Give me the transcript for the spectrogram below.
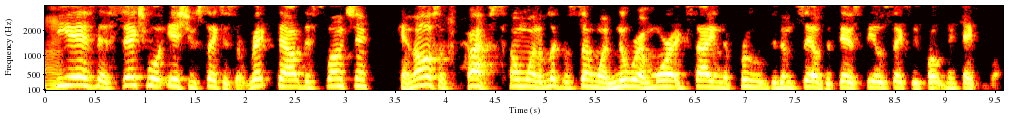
Mm. He adds that sexual issues such as erectile dysfunction can also drive someone to look for someone newer and more exciting to prove to themselves that they're still sexually potent and capable.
